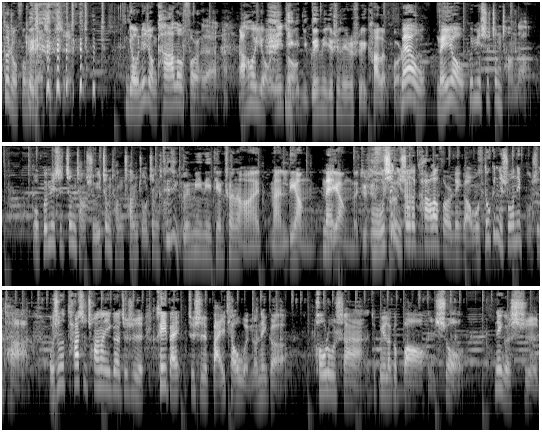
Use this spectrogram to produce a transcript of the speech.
各种风格是不是不是？有那种 colorful 的，然后有那种你闺蜜就是那种属于 colorful，没有没有，我闺蜜是正常的，我闺蜜是正常，属于正常穿着正常。其实你闺蜜那天穿的好像还蛮亮没亮的，就是不是你说的 colorful 那个，我都跟你说那不是她，我说她是穿了一个就是黑白就是白条纹的那个 polo 衫，就背了个包，很瘦，那个是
